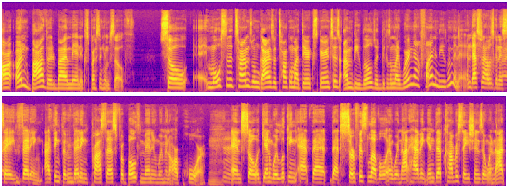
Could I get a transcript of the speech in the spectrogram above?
are unbothered by a man expressing himself. So eh, most of the times when guys are talking about their experiences, I'm bewildered because I'm like, where are y'all finding these women at? And that's what I was gonna say. Vetting. I think the Mhm. vetting process for both men and women are poor. Mm. And so again, we're looking at that that surface level, and we're not having in-depth conversations, and we're not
